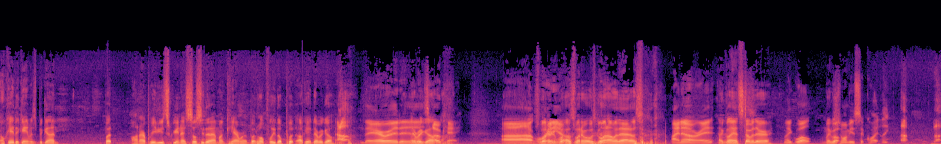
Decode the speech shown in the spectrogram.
Okay, the game has begun. But on our preview screen, I still see that I'm on camera. But hopefully they'll put. Okay, there we go. Oh, there it is. There we go. Okay. Uh, I, was wondering, I was wondering what was going on with that. I was. I know, right? I glanced over there. Like, well, Like, you just want me to sit quietly? Uh, uh,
